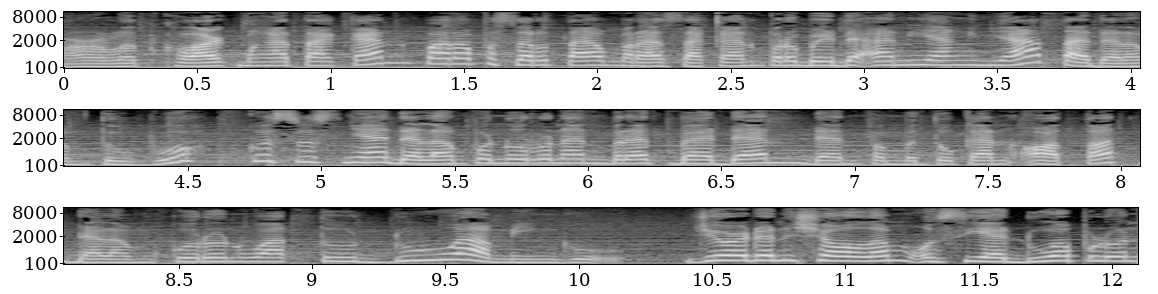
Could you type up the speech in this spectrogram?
Marlott Clark mengatakan para peserta merasakan perbedaan yang nyata dalam tubuh, khususnya dalam penurunan berat badan dan pembentukan otot dalam kurun waktu dua minggu. Jordan Sholem usia 26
